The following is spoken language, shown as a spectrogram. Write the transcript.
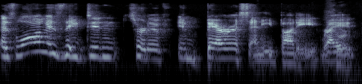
as long as they didn't sort of embarrass anybody, right? Sure.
